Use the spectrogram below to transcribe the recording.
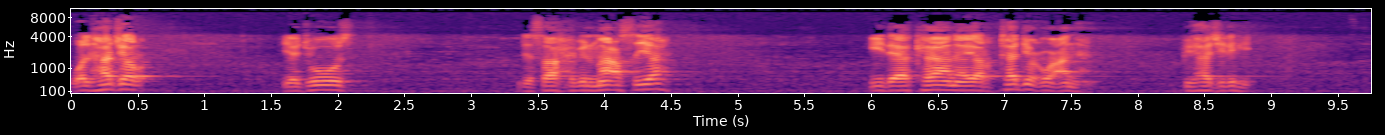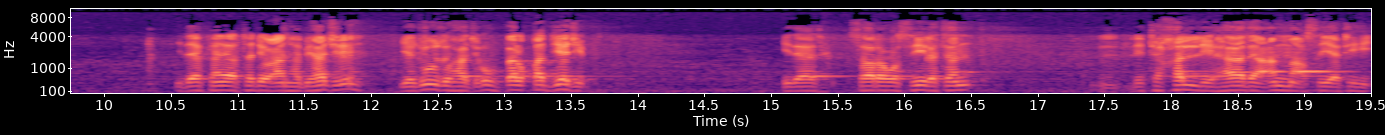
والهجر يجوز لصاحب المعصية إذا كان يرتدع عنها بهجره. إذا كان يرتدع عنها بهجره يجوز هجره بل قد يجب. إذا صار وسيلة لتخلي هذا عن معصيته.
